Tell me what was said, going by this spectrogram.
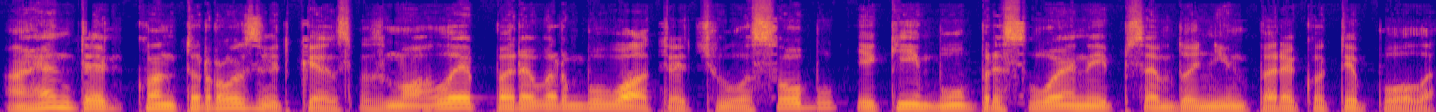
Агенти контррозвідки змогли перевербувати цю особу, який був присвоєний псевдонім Перекоти поле.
